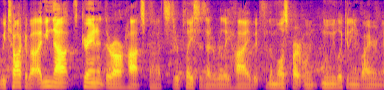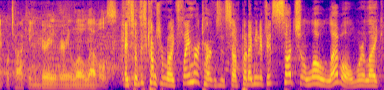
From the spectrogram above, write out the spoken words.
We talk about. I mean, now granted there are hot spots. There are places that are really high, but for the most part, when when we look at the environment, we're talking very very low levels. And so this comes from like flame retardants and stuff. But I mean, if it's such a low level where like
